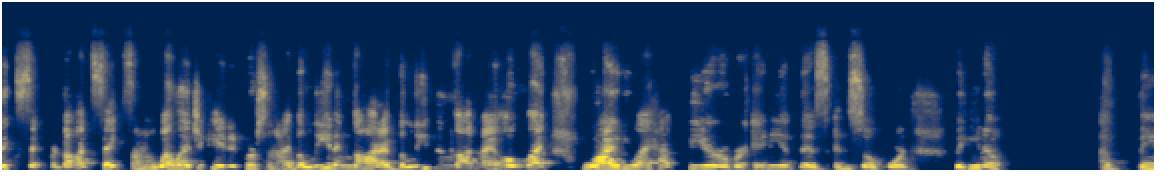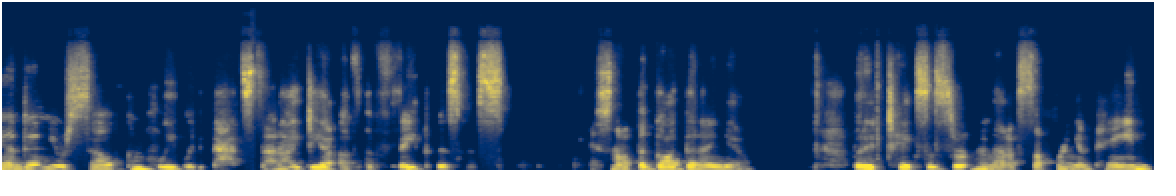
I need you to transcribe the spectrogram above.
fix it for God's sakes. I'm a well-educated person. I believe in God. I've believed in God my whole life. Why do I have fear over any of this and so forth? But you know, abandon yourself completely. That's that idea of the faith business. It's not the God that I knew, but it takes a certain amount of suffering and pain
